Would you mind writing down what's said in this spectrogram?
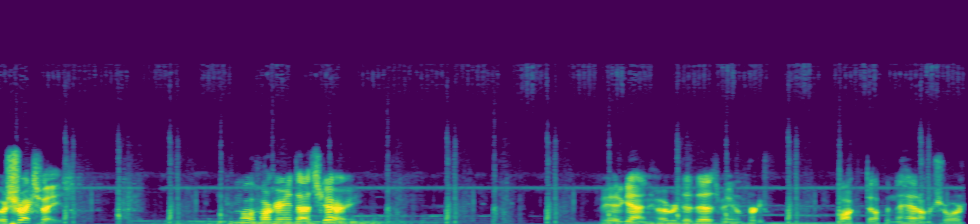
it was Shrek's face. Motherfucker ain't that scary. But yet again, whoever did this made him pretty fucked up in the head, I'm sure.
